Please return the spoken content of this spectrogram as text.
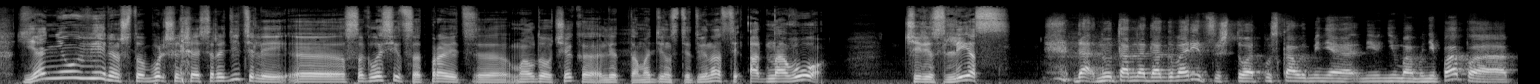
я не уверен, что большая часть родителей э, согласится отправить э, молодого человека лет там 11-12 одного через лес – да, ну там надо оговориться, что отпускала меня не, не мама, не папа, а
